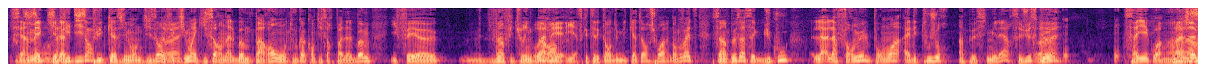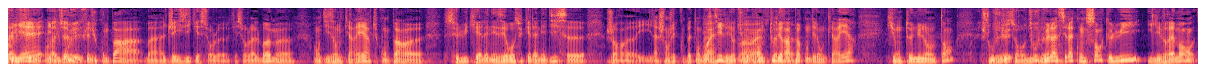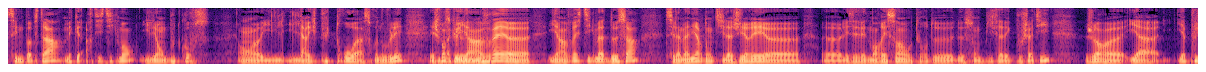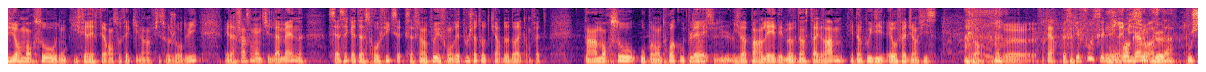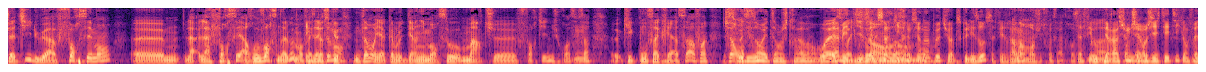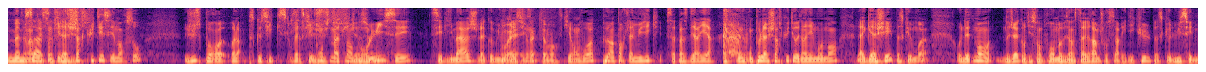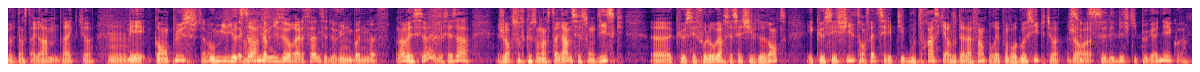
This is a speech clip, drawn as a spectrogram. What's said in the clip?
c'est un mec qui est là depuis quasiment 10 ans, effectivement, et qui sort un album par an, ou en tout cas, quand il sort pas d'album, il fait 20 featuring par an, ce qui était le cas en 2014, je crois. Donc en fait, c'est un peu ça, c'est que du coup, la, la, formule pour moi, elle est toujours un peu similaire. C'est juste que ça y est quoi. On a déjà vu le film. On a déjà vu le film. Tu compares à bah, Jay Z qui est sur le qui est sur l'album euh, en 10 ans de carrière. Tu compares euh, celui qui est à l'année 0, celui qui est à l'année 10. Euh, genre il a changé complètement de style. Et tu peux prendre tous les rappeurs qui ont des longues carrières, qui ont tenu dans le temps. Je trouve que, je trouve que là c'est là qu'on sent que lui il est vraiment c'est une pop star, mais qu'artistiquement il est en bout de course il n'arrive plus trop à se renouveler. Et je pense qu'il y a un vrai, euh, il y a un vrai stigmate de ça. C'est la manière dont il a géré euh, euh, les événements récents autour de, de son bif avec Pushati. Genre, euh, il y, a, y a plusieurs morceaux, donc il fait référence au fait qu'il a un fils aujourd'hui, mais la façon dont il l'amène, c'est assez catastrophique, ça fait un peu effondrer tout le château de cartes de Drake en fait. T'as un morceau où pendant trois couplets, il va parler des meufs d'Instagram, et d'un coup il dit, eh au fait j'ai un fils. Genre, euh, frère. Mais ce qui est fou, c'est qu'on voit quand même que Pushati lui a forcément euh, l'a, forcé à revoir son album en fait. Parce que notamment il y a quand même le dernier morceau March 14 euh, je crois c'est mm. ça euh, qui est consacré à ça. Enfin soi-disant on... été enregistré avant. Ouais, mais c'est le seul qui fonctionne un peu tu vois parce que les autres ça fait vraiment ah non moi je trouve ça atroce. ça fait opération de chirurgie esthétique en fait. Même ça, l'impression qu'il a charcuté ses morceaux juste pour euh, voilà parce que en fait, ce qui compte maintenant pour lui c'est c'est l'image, la communication, ce qui renvoie, peu importe la musique, ça passe derrière. Donc on peut la charcuter au dernier moment, la gâcher, parce que moi, honnêtement, déjà quand il s'en prend aux meufs d'Instagram, je trouve ça ridicule, parce que lui c'est une meuf d'Instagram, Drake, tu vois. Hmm. Mais quand en plus, au milieu de ça, comme, disait Orelsan, c'est devenu une bonne meuf. Non mais c'est vrai, c'est ça. Genre sauf que son Instagram c'est son disque, euh, que ses followers c'est ses chiffres de vente, et que ses filtres en fait c'est les petits bouts de phrases qu'il rajoute à la fin pour répondre au gossip, tu vois. Genre c'est des bifs qu'il peut gagner quoi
